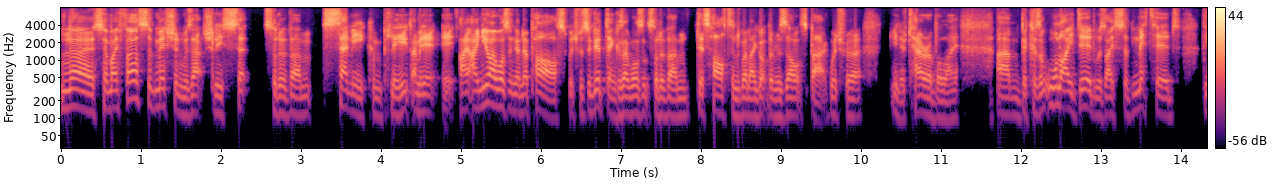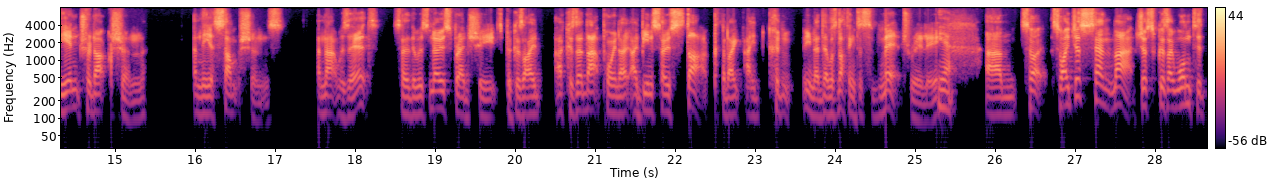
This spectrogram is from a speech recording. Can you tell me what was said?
No, so my first submission was actually set, sort of um, semi-complete. I mean, it, it, I, I, knew I wasn't going to pass, which was a good thing because I wasn't sort of um, disheartened when I got the results back, which were you know terrible. I um, because all I did was I submitted the introduction and the assumptions, and that was it. So there was no spreadsheets because I because at that point I, had been so stuck that I, I couldn't you know there was nothing to submit really. Yeah. Um, so so I just sent that just because I wanted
